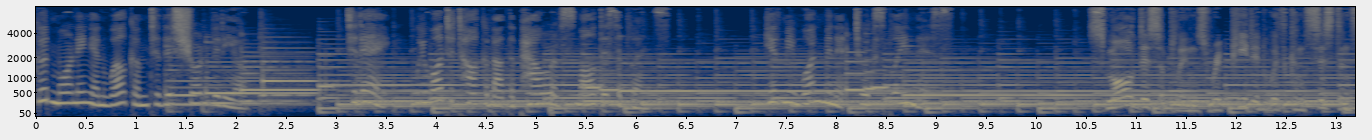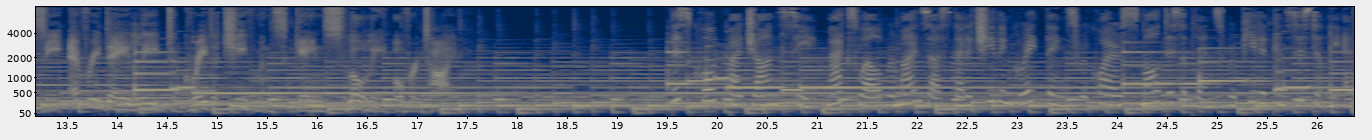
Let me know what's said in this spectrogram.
Good morning and welcome to this short video. Today, we want to talk about the power of small disciplines. Give me one minute to explain this. Small disciplines repeated with consistency every day lead to great achievements gained slowly over time. This quote by John C. Maxwell reminds us that achieving great things requires small disciplines repeated consistently every day.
